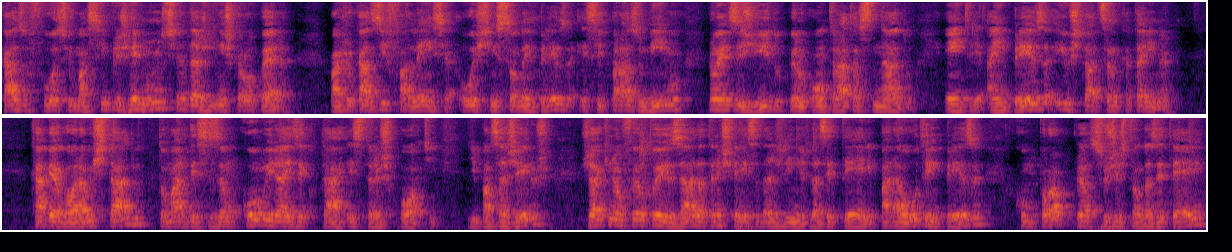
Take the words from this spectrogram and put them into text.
caso fosse uma simples renúncia das linhas que ela opera, mas no caso de falência ou extinção da empresa, esse prazo mínimo não é exigido pelo contrato assinado entre a empresa e o Estado de Santa Catarina. Cabe agora ao Estado tomar decisão como irá executar esse transporte de passageiros, já que não foi autorizada a transferência das linhas da ZTL para outra empresa, como própria sugestão da ZTL,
